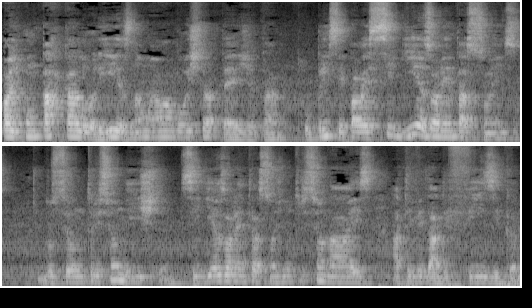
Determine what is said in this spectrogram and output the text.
Olha, contar calorias não é uma boa estratégia, tá? O principal é seguir as orientações do seu nutricionista, seguir as orientações nutricionais, atividade física.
